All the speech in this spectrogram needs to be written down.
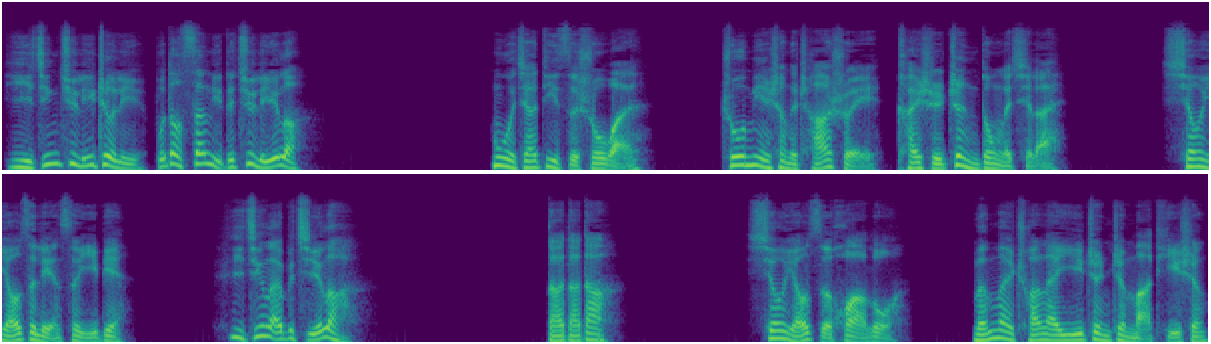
已经距离这里不到三里的距离了。”墨家弟子说完。桌面上的茶水开始震动了起来，逍遥子脸色一变，已经来不及了。哒哒哒，逍遥子话落，门外传来一阵阵马蹄声。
